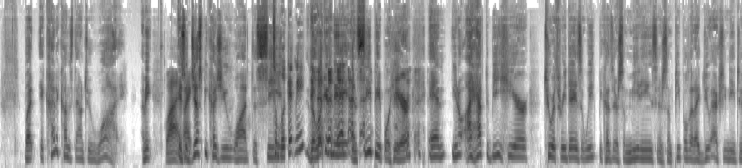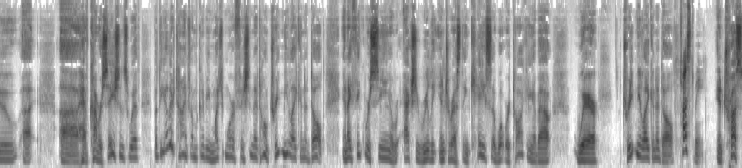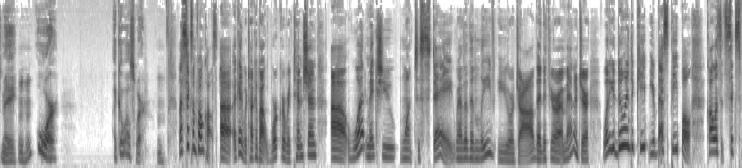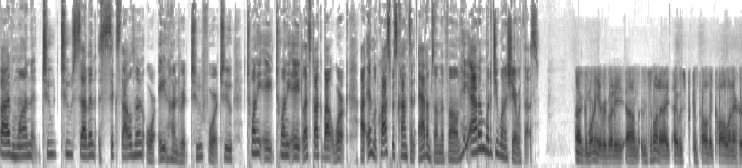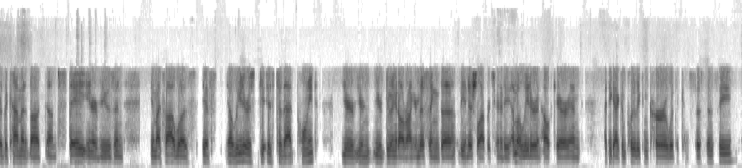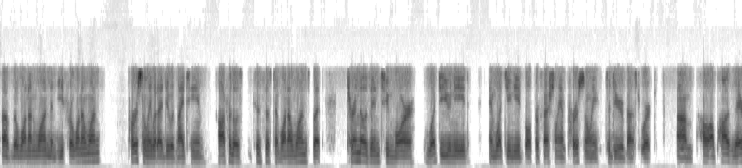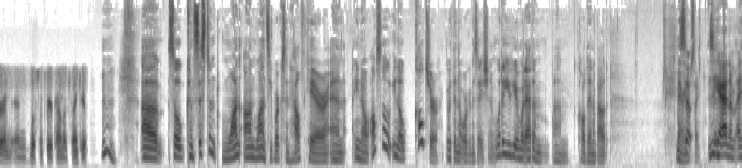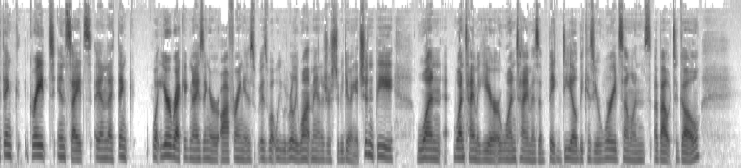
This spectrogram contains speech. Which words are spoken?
But it kind of comes down to why. I mean, why? Is right. it just because you want to see to look at me, to look at me and see people here? And you know, I have to be here two or three days a week because there's some meetings, there's some people that I do actually need to uh, uh, have conversations with. But the other times, I'm going to be much more efficient at home. Treat me like an adult. And I think we're seeing a actually really interesting case of what we're talking about, where treat me like an adult, trust me, and trust me, mm-hmm. or I go elsewhere. Let's take some phone calls. Uh, again, we're talking about worker retention. Uh, what makes you want to stay rather than leave your job? And if you're a manager, what are you doing to keep your best people? Call us at 651 227 6000 or 800 242 2828. Let's talk about work. Uh, in La Crosse, Wisconsin, Adam's on the phone. Hey, Adam, what did you want to share with us? Uh, good morning, everybody. Um, I just want to. I, I, was compelled to call when I heard the comment about um, stay interviews, and my thought was if a leader is, is to that point, you're you're you're doing it all wrong. You're missing the the initial opportunity. I'm a leader in healthcare, and I think I completely concur with the consistency of the one-on-one, the need for one-on-one. Personally, what I do with my team, offer those consistent one-on-ones, but turn those into more. What do you need, and what do you need both professionally and personally to do your best work? Um, I'll, I'll, pause there and, and, listen for your comments. Thank you. Mm. Uh, so consistent one-on-ones. He works in healthcare, and you know, also you know, culture within the organization. What are you hearing? What Adam um, called in about? Mary, so, sorry. see, Adam, I think great insights, and I think what you're recognizing or offering is is what we would really want managers to be doing. It shouldn't be one one time a year or one time as a big deal because you're worried someone's about to go.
